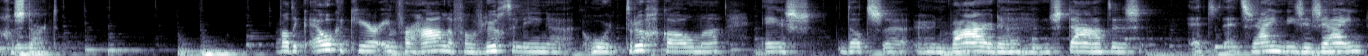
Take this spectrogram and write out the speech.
gestart. Wat ik elke keer in verhalen van vluchtelingen hoor terugkomen, is dat ze hun waarde, hun status, het, het zijn wie ze zijn,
